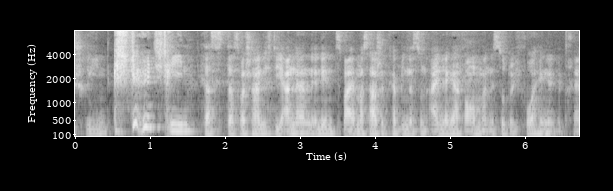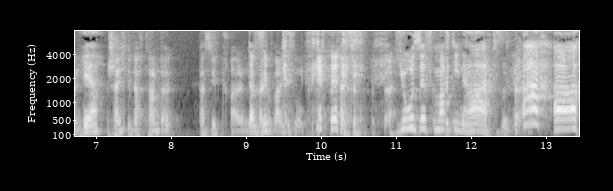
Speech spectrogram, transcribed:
schrien, gestöhnt, schrien. dass, dass wahrscheinlich die anderen in den zwei Massagekabinen, das ist so ein einlänger Raum, man ist so durch Vorhänge getrennt, Ja. wahrscheinlich gedacht haben, da passiert gerade eine Da Vergewaltigung. Josef macht ihn hart.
